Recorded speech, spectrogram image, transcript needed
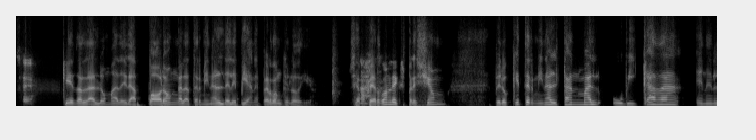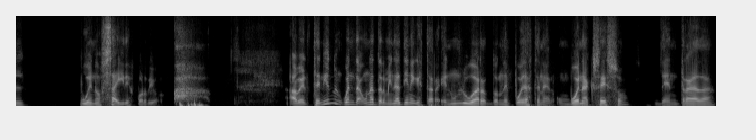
Sí. queda la loma de la poronga la terminal de Lepiane, perdón que lo diga. O sea, Ah. perdón la expresión, pero qué terminal tan mal ubicada en el Buenos Aires, por Dios. Ah. A ver, teniendo en cuenta, una terminal tiene que estar en un lugar donde puedas tener un buen acceso de entrada,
